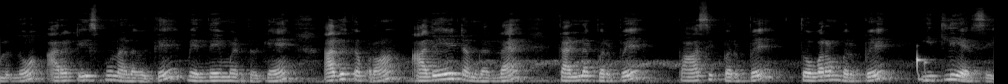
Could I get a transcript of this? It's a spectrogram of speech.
உளுந்தும் அரை டீஸ்பூன் அளவுக்கு வெந்தயமும் எடுத்திருக்கேன். அதுக்கப்புறம் அதே டம்ளரில் கடலைப்பருப்பு பாசிப்பருப்பு துவரம்பருப்பு இட்லி அரிசி.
